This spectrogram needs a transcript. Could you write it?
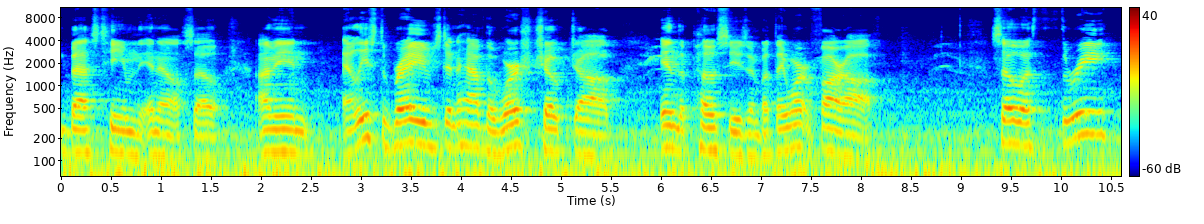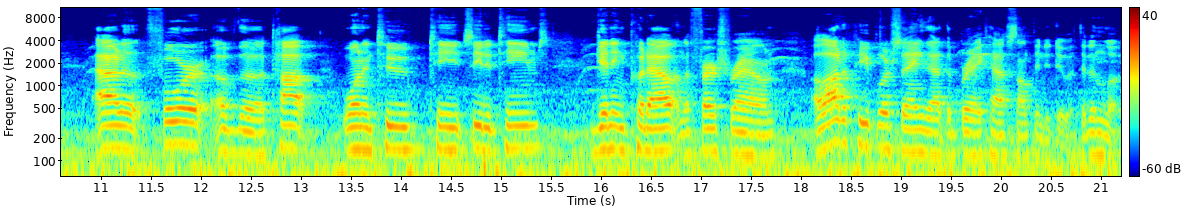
best team in the NL. So, I mean, at least the Braves didn't have the worst choke job in the postseason, but they weren't far off. So, with three out of four of the top one and two te- seeded teams getting put out in the first round, a lot of people are saying that the break has something to do with it. And look,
